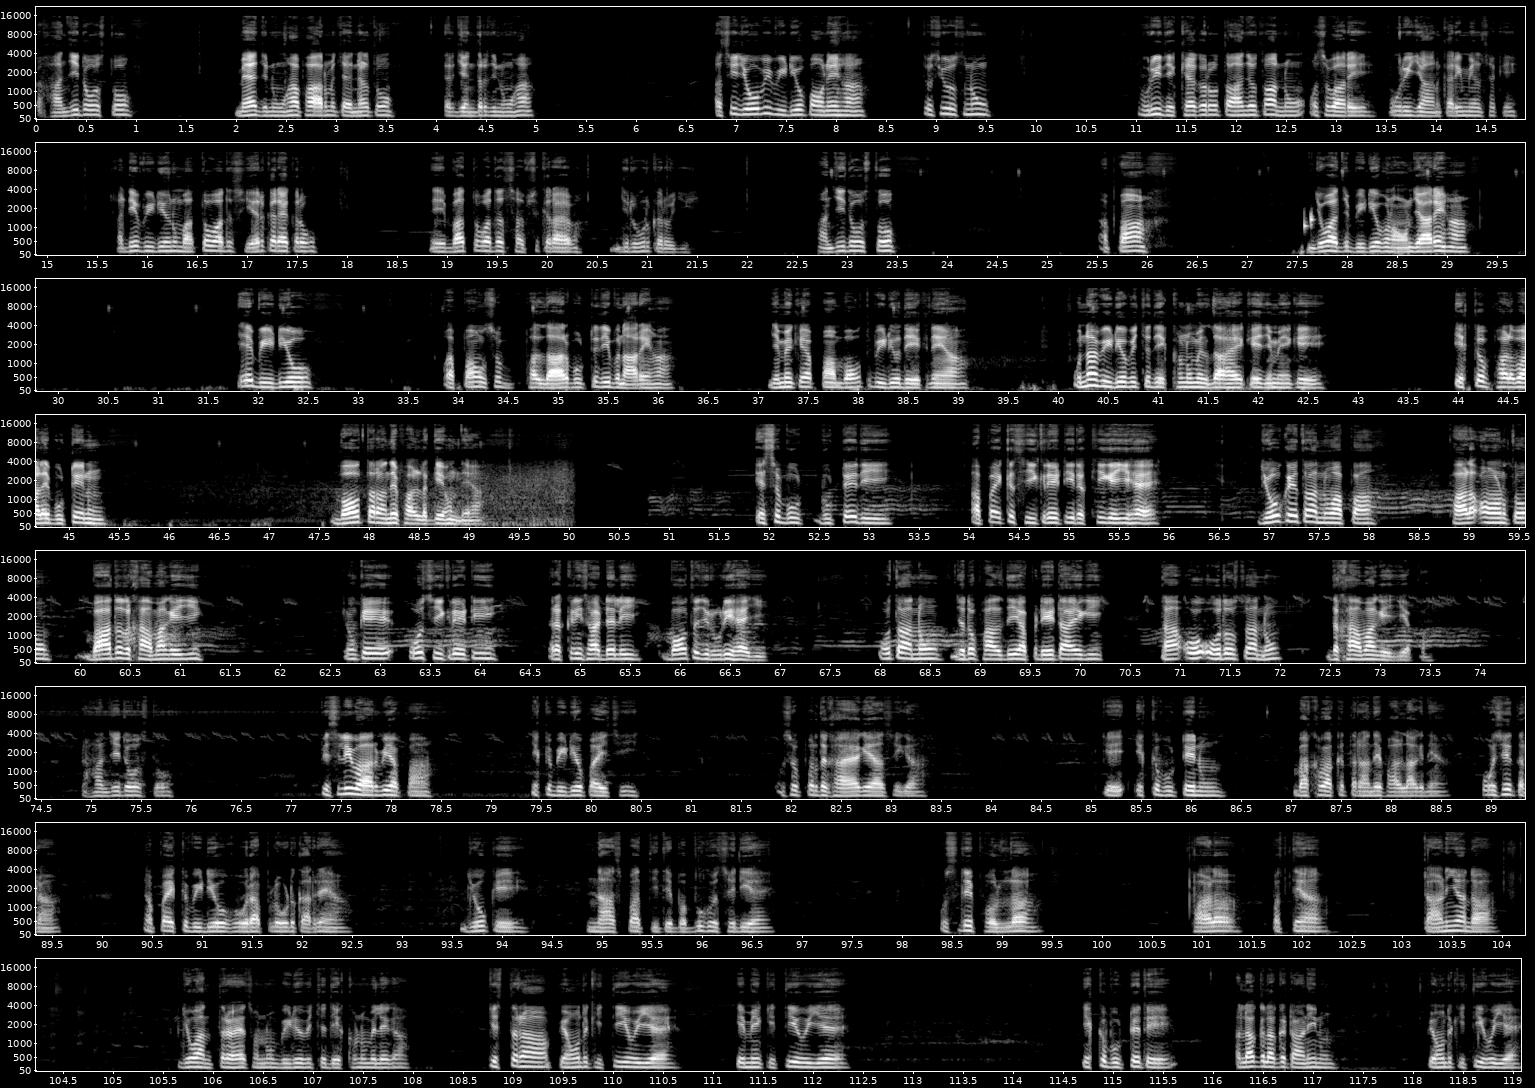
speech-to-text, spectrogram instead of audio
ਹਾਂਜੀ ਦੋਸਤੋ, ਮੈਂ ਜਨੂਹਾ ਫਾਰਮ ਚੈਨਲ ਤੋਂ ਰਜਿੰਦਰ ਜਨੂਹਾ। ਅਸੀਂ ਜੋ ਵੀ ਵੀਡੀਓ ਪਾਉਨੇ ਹਾਂ, ਤੁਸੀਂ ਉਸ ਨੂੰ ਪੂਰੀ ਦੇਖਿਆ ਕਰੋ ਤਾਂ ਜੋ ਤੁਹਾਨੂੰ ਉਸ ਬਾਰੇ ਪੂਰੀ ਜਾਣਕਾਰੀ ਮਿਲ ਸਕੇ। ਸਾਡੀ ਵੀਡੀਓ ਨੂੰ ਵੱਧ ਤੋਂ ਵੱਧ ਸ਼ੇਅਰ ਕਰਿਆ ਕਰੋ ਤੇ ਵੱਧ ਤੋਂ ਵੱਧ ਸਬਸਕ੍ਰਾਈਬ ਜ਼ਰੂਰ ਕਰੋ ਜੀ। ਹਾਂਜੀ ਦੋਸਤੋ, ਆਪਾਂ ਜੋ ਅੱਜ ਵੀਡੀਓ ਬਣਾਉਣ ਜਾ ਰਹੇ ਹਾਂ ਇਹ ਵੀਡੀਓ ਆਪਾਂ ਉਸ ਫਲਦਾਰ ਬੂਟੇ ਦੀ ਬਣਾ ਰਹੇ ਹਾਂ। ਜਿਵੇਂ ਕਿ ਆਪਾਂ ਬਹੁਤ ਵੀਡੀਓ ਦੇਖਦੇ ਹਾਂ। ਉਹਨਾਂ ਵੀਡੀਓ ਵਿੱਚ ਦੇਖਣ ਨੂੰ ਮਿਲਦਾ ਹੈ ਕਿ ਜਿਵੇਂ ਕਿ ਇੱਕ ਫਲ ਵਾਲੇ ਬੂਟੇ ਨੂੰ ਬਹੁਤ ਤਰ੍ਹਾਂ ਦੇ ਫਲ ਲੱਗੇ ਹੁੰਦੇ ਆ। ਇਸ ਬੂ- ਬੂਟੇ ਦੀ ਆਪਾਂ ਇੱਕ ਸੀਕ੍ਰੇਟ ਹੀ ਰੱਖੀ ਗਈ ਹੈ, ਜੋ ਕਿ ਤੁਹਾਨੂੰ ਆਪਾਂ ਫਲ ਆਉਣ ਤੋਂ ਬਾਅਦ ਦਿਖਾਵਾਂਗੇ ਜੀ। ਕਿਉਂਕਿ ਉਹ ਸੀਕ੍ਰੇਟ ਹੀ ਰੱਖਣੀ ਸਾਡੇ ਲਈ ਬਹੁਤ ਜ਼ਰੂਰੀ ਹੈ ਜੀ। ਉਹ ਤੁਹਾਨੂੰ ਜਦੋਂ ਫਲ ਦੀ ਅਪਡੇਟ ਆਏਗੀ ਤਾਂ ਉਹ ਉਦੋਂ ਤੁਹਾਨੂੰ ਦਿਖਾਵਾਂਗੇ ਜੀ ਆਪਾਂ। ਹਾਂਜੀ ਦੋਸਤੋ, ਪਿਛਲੀ ਵਾਰ ਵੀ ਆਪਾਂ ਇੱਕ ਵੀਡੀਓ ਪਾਈ ਸੀ। ਉਸ ਉੱਪਰ ਦਿਖਾਇਆ ਗਿਆ ਸੀਗਾ ਕਿ ਇੱਕ ਬੂਟੇ ਨੂੰ ਵੱਖ-ਵੱਖ ਤਰ੍ਹਾਂ ਦੇ ਫਲ ਲੱਗਦੇ ਆ। ਉਸੇ ਤਰ੍ਹਾਂ ਆਪਾਂ ਇੱਕ ਵੀਡੀਓ ਹੋਰ ਅਪਲੋਡ ਕਰ ਰਹੇ ਹਾਂ, ਜੋ ਕਿ ਨਾਸਪਾਤੀ ਤੇ ਬੱਬੂ ਗੋਸੇ ਦੀ ਹੈ। ਉਸ ਦੇ ਫੁੱਲ, ਫਲ, ਪੱਤਿਆਂ, ਟਾਹਣੀਆਂ ਦਾ ਜੋ ਅੰਤਰ ਹੈ, ਤੁਹਾਨੂੰ ਵੀਡੀਓ ਵਿੱਚ ਦੇਖਣ ਨੂੰ ਮਿਲੇਗਾ। ਕਿਸ ਤਰ੍ਹਾਂ ਪਿਉਂਦ ਕੀਤੀ ਹੋਈ ਹੈ, ਕਿਵੇਂ ਕੀਤੀ ਹੋਈ ਹੈ, ਇੱਕ ਬੂਟੇ ਤੇ ਅਲੱਗ-ਅਲੱਗ ਟਾਹਣੀ ਨੂੰ ਪਿਉਂਦ ਕੀਤੀ ਹੋਈ ਹੈ।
